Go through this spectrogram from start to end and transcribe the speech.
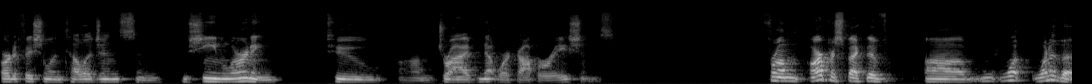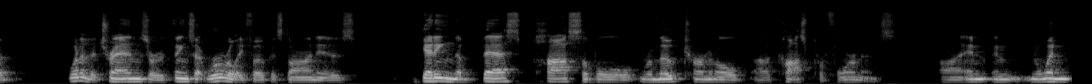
artificial intelligence and machine learning to um, drive network operations. From our perspective, uh, what, one, of the, one of the trends or things that we're really focused on is getting the best possible remote terminal uh, cost performance. Uh, and, and when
